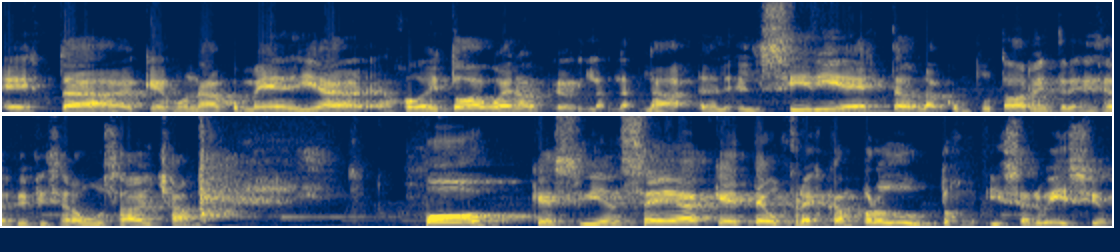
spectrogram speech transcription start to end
esta, que es una comedia, joda y toda, bueno, la- la- el Siri esta, o la computadora, la inteligencia artificial abusada del chamo, o que bien sea que te ofrezcan productos y servicios,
